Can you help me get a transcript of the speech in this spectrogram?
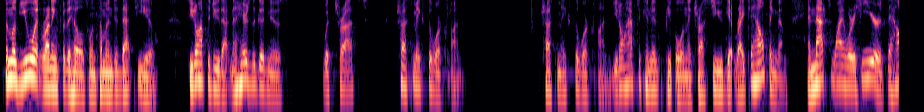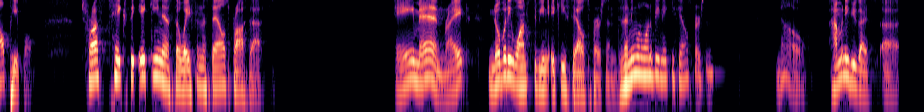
Some of you went running for the hills when someone did that to you. So you don't have to do that. Now, here's the good news with trust. Trust makes the work fun. Trust makes the work fun. You don't have to convince people when they trust you, you get right to helping them. And that's why we're here is to help people. Trust takes the ickiness away from the sales process. Amen, right? Nobody wants to be an icky salesperson. Does anyone want to be an icky salesperson? No. How many of you guys uh,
